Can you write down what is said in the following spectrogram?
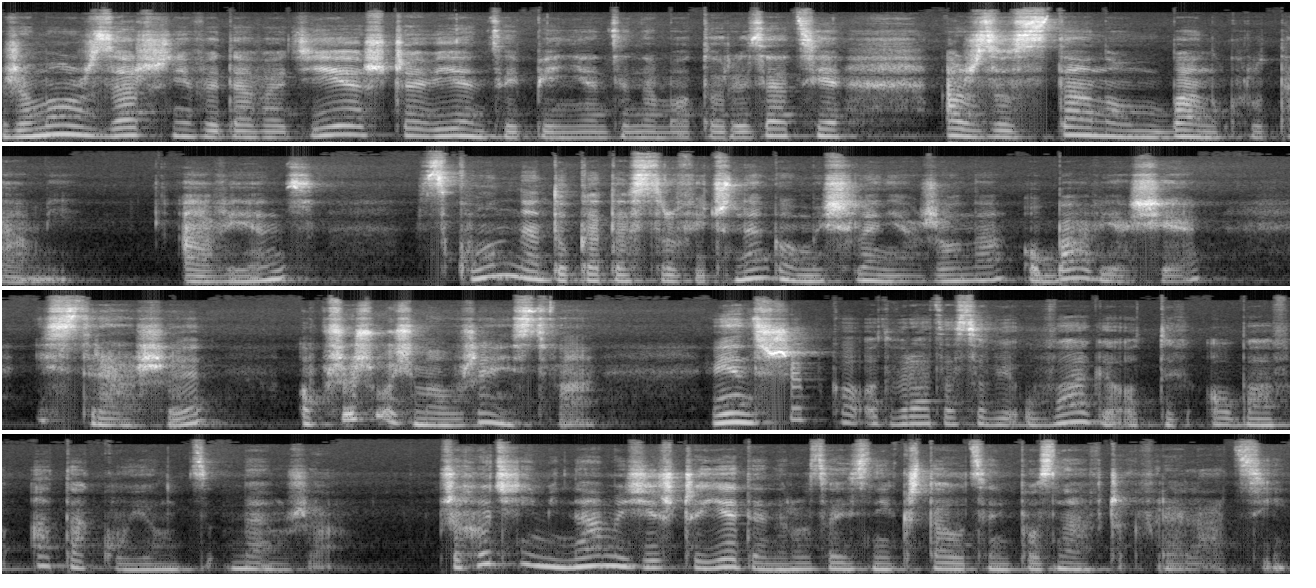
że mąż zacznie wydawać jeszcze więcej pieniędzy na motoryzację, aż zostaną bankrutami. A więc skłonna do katastroficznego myślenia żona obawia się i straszy o przyszłość małżeństwa więc szybko odwraca sobie uwagę od tych obaw, atakując męża. Przychodzi mi na myśl jeszcze jeden rodzaj zniekształceń poznawczych w relacji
